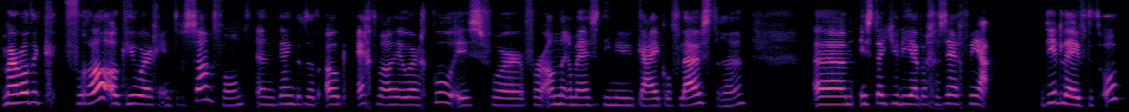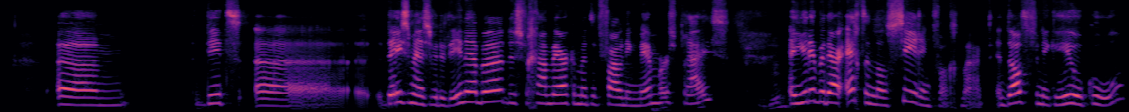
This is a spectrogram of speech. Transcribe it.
maar wat ik vooral ook heel erg interessant vond, en ik denk dat dat ook echt wel heel erg cool is voor, voor andere mensen die nu kijken of luisteren, um, is dat jullie hebben gezegd van ja, dit levert het op. Um, dit, uh, deze mensen willen het in hebben, dus we gaan werken met een Founding Members prijs. Mm -hmm. En jullie hebben daar echt een lancering van gemaakt. En dat vind ik heel cool.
